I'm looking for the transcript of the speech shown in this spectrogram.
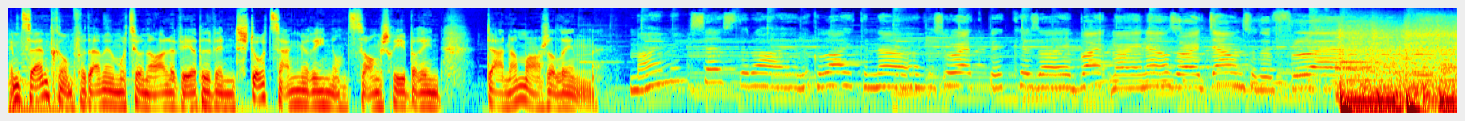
Im Zentrum von diesem emotionalen Wirbelwind steht Sängerin und Songschreiberin Dana Marjolin. My mom says that I look like a nervous wreck because I bite my nails right down to the flesh.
